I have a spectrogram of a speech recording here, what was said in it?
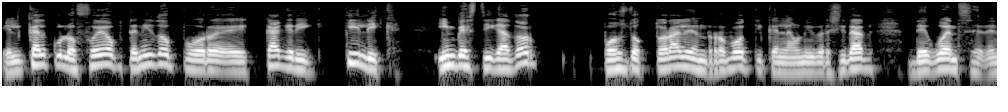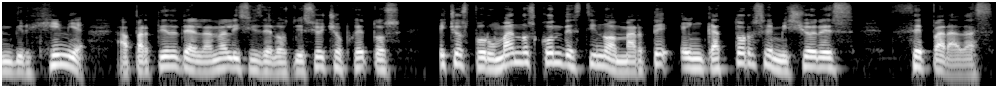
El cálculo fue obtenido por eh, Kagri Kilik, investigador postdoctoral en robótica en la Universidad de Wenzel, en Virginia, a partir del análisis de los 18 objetos hechos por humanos con destino a Marte en 14 misiones separadas.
